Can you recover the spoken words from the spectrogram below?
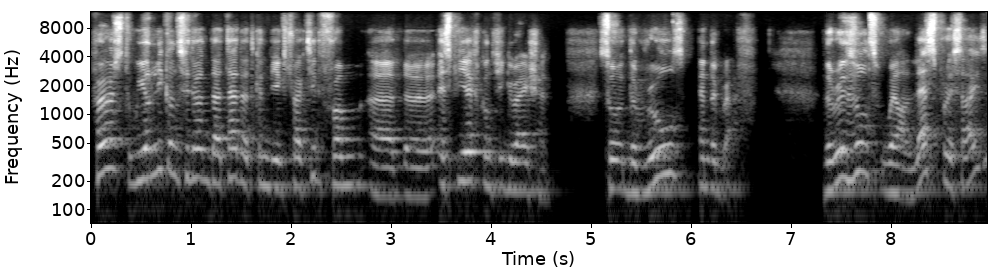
First, we only consider data that can be extracted from uh, the SPF configuration, so the rules and the graph. The results were less precise,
